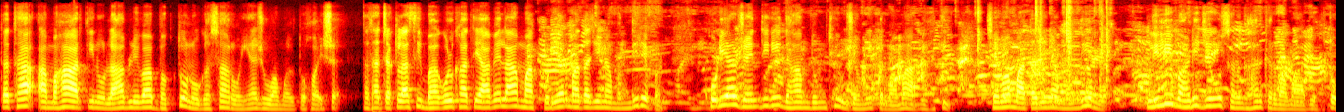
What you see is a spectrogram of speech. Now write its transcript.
તથા આ મહાઆરતીનો લાભ લેવા ભક્તોનો ઘસારો અહીંયા જોવા મળતો હોય છે. તથા ચકલાસી ભાગોળ ખાતે આવેલા મા ખોડિયાર માતાજીના મંદિરે પણ ખોડિયાર જયંતિની ધામધૂમથી ઉજવણી કરવામાં આવી હતી. જેમાં માતાજીના મંદિરને લીલી વાડી જેવો શણગાર કરવામાં આવ્યો હતો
